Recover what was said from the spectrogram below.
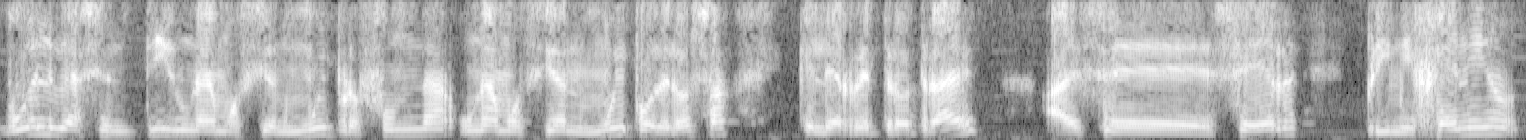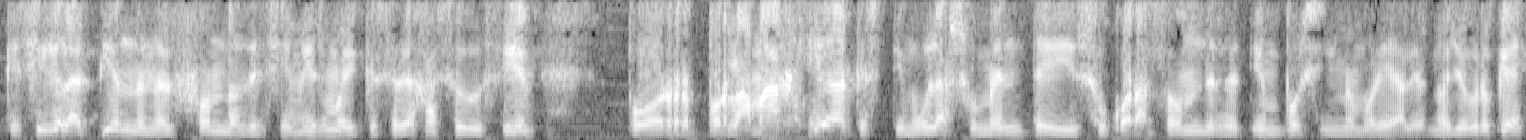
vuelve a sentir una emoción muy profunda, una emoción muy poderosa que le retrotrae a ese ser primigenio que sigue latiendo en el fondo de sí mismo y que se deja seducir por, por la magia que estimula su mente y su corazón desde tiempos inmemoriales. ¿no? Yo creo que,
